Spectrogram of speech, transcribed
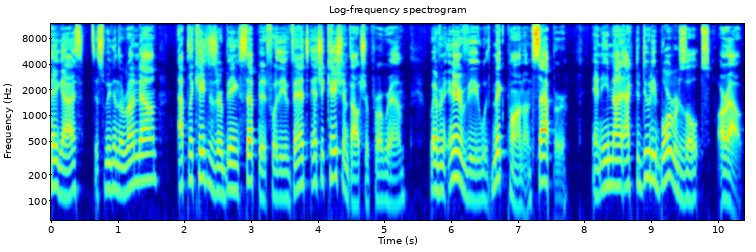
Hey guys, this week in the rundown, applications are being accepted for the Advanced Education Voucher Program. We have an interview with MCPON on SAPR, and E9 active duty board results are out.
